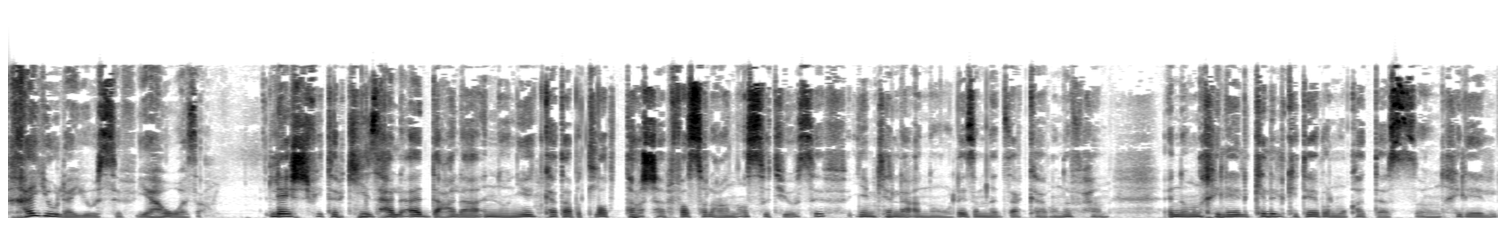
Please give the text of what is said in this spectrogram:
خيو ليوسف يهوذا. ليش في تركيز هالقد على إنه ينكتب 13 فصل عن قصة يوسف؟ يمكن لأنه لازم نتذكر ونفهم إنه من خلال كل الكتاب المقدس من خلال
